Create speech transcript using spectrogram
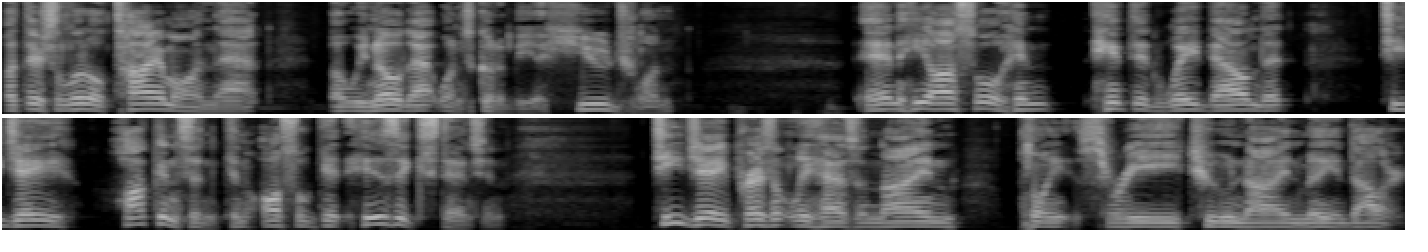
but there's a little time on that. But we know that one's going to be a huge one. And he also hint, hinted way down that TJ Hockenson can also get his extension. TJ presently has a $9.329 million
